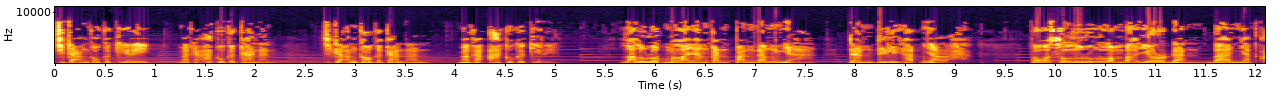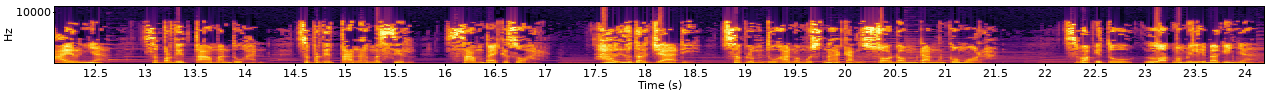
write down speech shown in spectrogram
Jika engkau ke kiri, maka aku ke kanan. Jika engkau ke kanan, maka aku ke kiri. Lalu Lot melayangkan pandangnya, dan dilihatnya lah bahwa seluruh lembah Yordan banyak airnya, seperti taman Tuhan, seperti tanah Mesir, sampai ke Soar. Hal itu terjadi sebelum Tuhan memusnahkan Sodom dan Gomora. Sebab itu Lot memilih baginya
